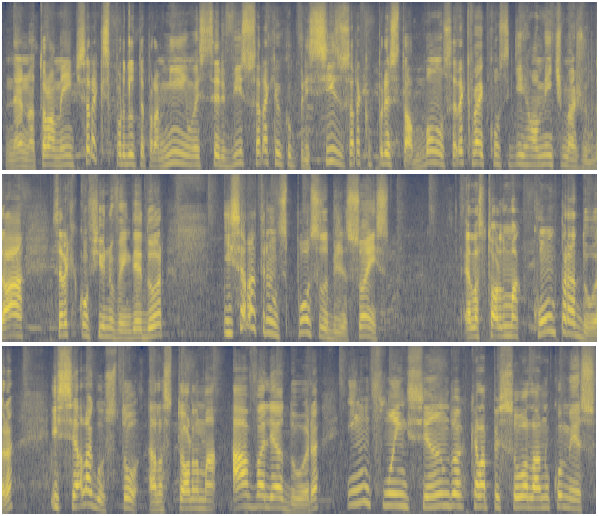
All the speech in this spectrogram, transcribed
né, naturalmente. Será que esse produto é para mim? Ou esse serviço? Será que é o que eu preciso? Será que o preço está bom? Será que vai conseguir realmente me ajudar? Será que eu confio no vendedor? E se ela transpor essas objeções, ela se torna uma compradora e se ela gostou, ela se torna uma avaliadora, influenciando aquela pessoa lá no começo,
